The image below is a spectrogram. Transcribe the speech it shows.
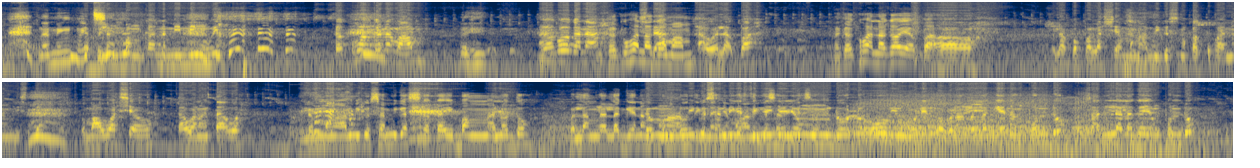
Namingwit kabilang bangka, namimingwit. Kakuha ka na, ma'am. Nakakuha ka na? Nakakuha na ka, ma'am. Ah, wala pa. Nakakuha na ka, ya pa. Ah, wala pa pala siya mga amigos makakuha ng isda. Tumawa siya oh, tawa ng tawa. Ilang mga amigos, amigas, kakaibang ano to. Walang lalagyan ng mga pundo. Tingnan niyo amigos, mga tingnan niyo yung dulo oh, yung ulin mo, walang lalagyan ng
